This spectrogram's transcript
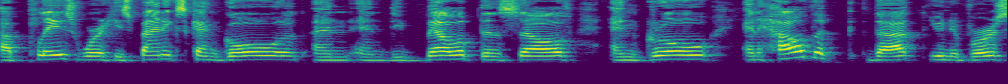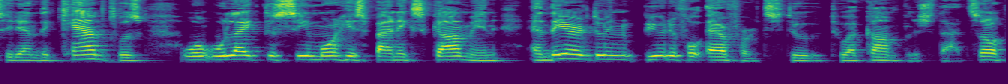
a place where Hispanics can go and, and develop themselves and grow, and how the, that university and the campus would, would like to see more Hispanics coming, and they are doing beautiful efforts to, to accomplish that. So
